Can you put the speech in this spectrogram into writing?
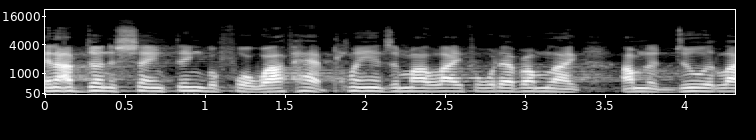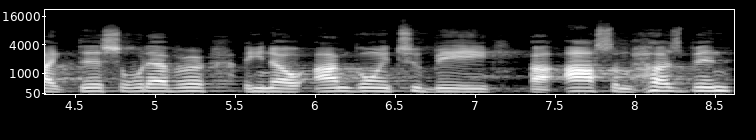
And I've done the same thing before where I've had plans in my life or whatever. I'm like, I'm gonna do it like this or whatever. You know, I'm going to be an awesome husband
